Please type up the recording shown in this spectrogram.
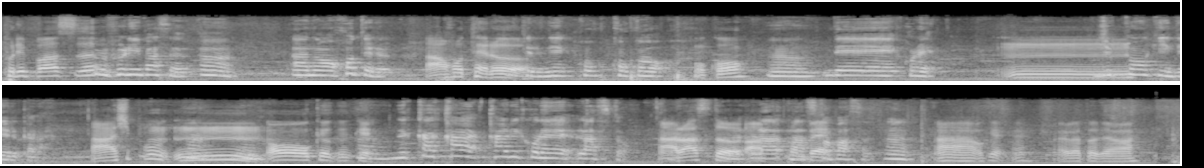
프리버스, フリーバスうんあのホテル 아 ホ 호텔, テルねこここ 오고, うんでこれ 음, 10分おきに出るから、 아 10분, 음, 어, 오케이 오케이 오케이, うん、でかか帰りこれラスト 아 라스트, ラ 아 ラス 컴백, トバスうん 아 오케이, 예, 알겠다 자. 근데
